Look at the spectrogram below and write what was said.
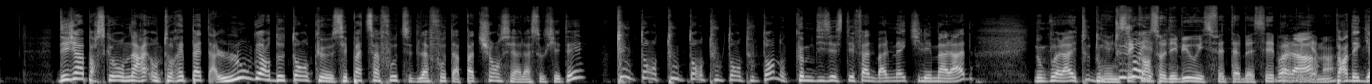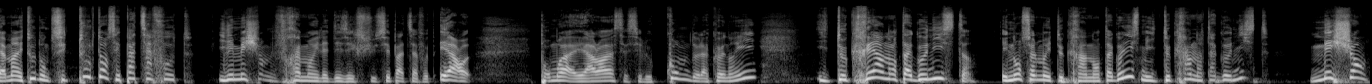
Déjà parce qu'on on te répète à longueur de temps que c'est pas de sa faute, c'est de la faute à pas de chance et à la société tout le temps, tout le temps, tout le temps, tout le temps. Donc, comme disait Stéphane, bah, le mec, il est malade. Donc voilà, et tout. Donc, il y a une séquence au début où il se fait tabasser par des gamins. Par des gamins et tout. Donc, c'est tout le temps, c'est pas de sa faute. Il est méchant, mais vraiment, il a des excuses, c'est pas de sa faute. Et alors, pour moi, et alors là, c'est le comble de la connerie, il te crée un antagoniste. Et non seulement il te crée un antagoniste, mais il te crée un antagoniste méchant.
